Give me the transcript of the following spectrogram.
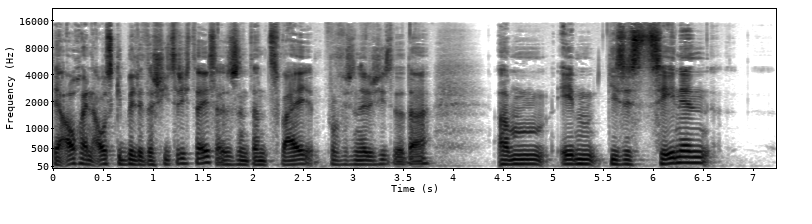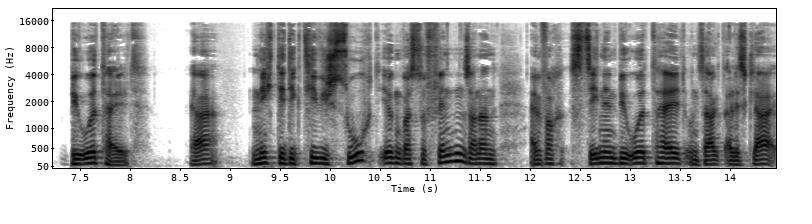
der auch ein ausgebildeter Schiedsrichter ist, also sind dann zwei professionelle Schiedsrichter da, ähm, eben diese Szenen beurteilt. Ja, nicht detektivisch sucht, irgendwas zu finden, sondern einfach Szenen beurteilt und sagt, alles klar,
